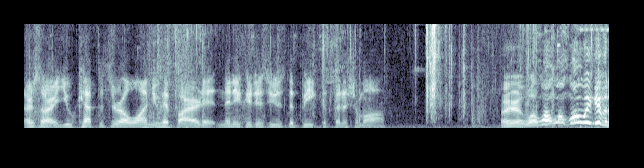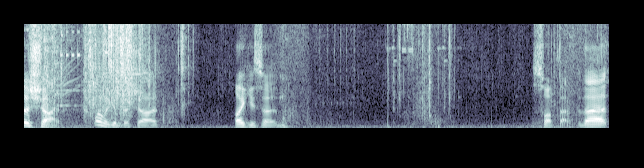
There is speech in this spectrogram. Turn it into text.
Or sorry, you kept the 301, you hip fired it, and then you could just use the beak to finish them off. Okay, why, why, why don't we give it a shot? Why don't we give it a shot? Like you said. Swap that for that.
